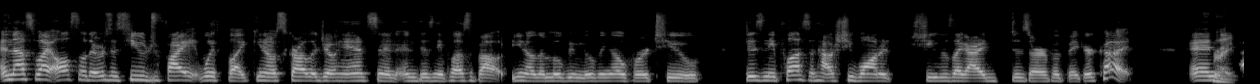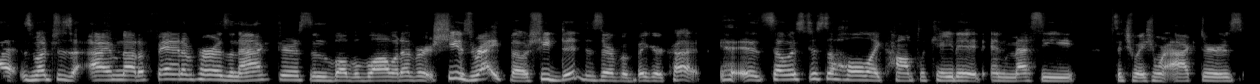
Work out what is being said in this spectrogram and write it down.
And that's why also there was this huge fight with like you know Scarlett Johansson and Disney Plus about you know the movie moving over to Disney Plus and how she wanted she was like I deserve a bigger cut and Right. as much as I'm not a fan of her as an actress and blah blah blah whatever, she's right though. She did deserve a bigger cut. It- so it's just a whole like complicated and messy situation where actors,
